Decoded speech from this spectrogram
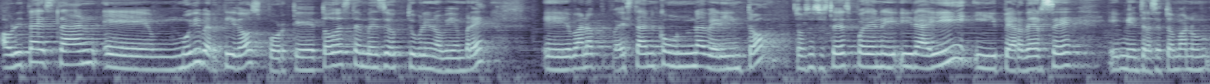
ahorita están eh, muy divertidos porque todo este mes de octubre y noviembre eh, van a, están con un laberinto, entonces ustedes pueden ir ahí y perderse mientras se toman un,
